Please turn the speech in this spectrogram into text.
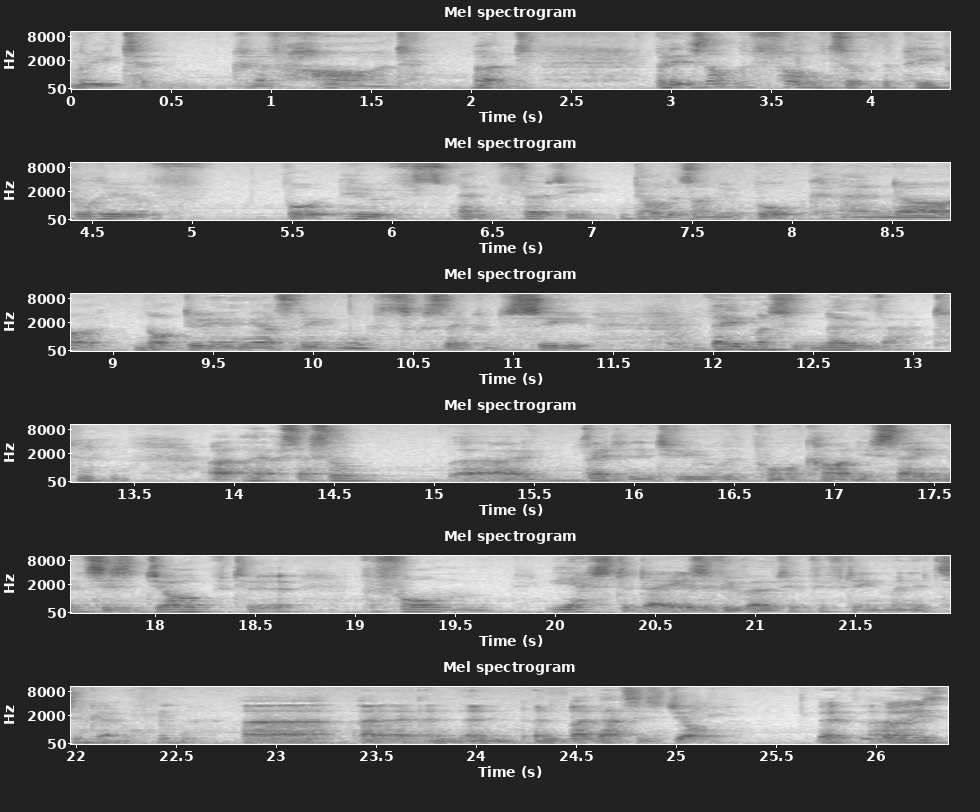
really t- kind of hard. But but it's not the fault of the people who've bought, who've spent thirty dollars on your book and are not doing anything else leaving because they couldn't see you. They mustn't know that. Mhm. I, I, I saw, uh, I read an interview with Paul McCartney saying it's his job to perform yesterday as if he wrote it 15 minutes ago. Uh, and, and, and like that's his job. But, well, he's,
